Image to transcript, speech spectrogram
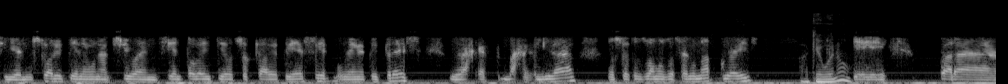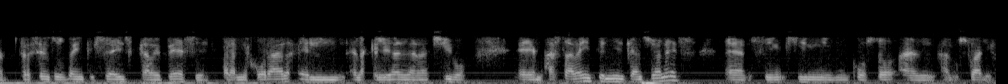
si el usuario tiene un archivo en 128 kbps, un MP3, de baja, baja calidad, nosotros vamos a hacer un upgrade Ah, qué bueno. eh, para 326 kbps para mejorar el, la calidad del archivo. Eh, hasta 20.000 canciones eh, sin, sin ningún costo al, al usuario.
